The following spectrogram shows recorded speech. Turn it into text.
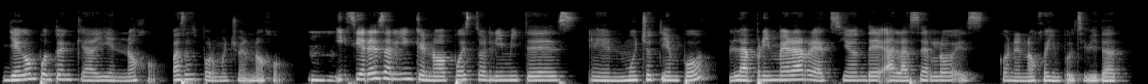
llega un punto en que hay enojo, pasas por mucho enojo. Ujú. Y si eres alguien que no ha puesto límites en mucho tiempo, la primera reacción de al hacerlo es con enojo e impulsividad.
